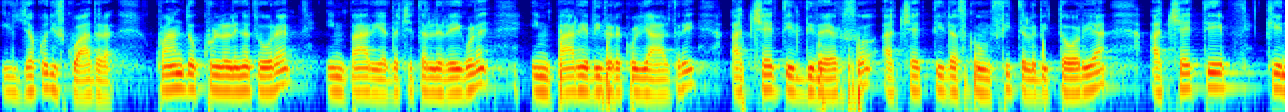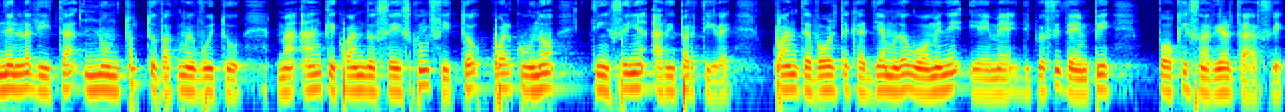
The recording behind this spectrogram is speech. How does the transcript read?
il gioco di squadra, quando con l'allenatore impari ad accettare le regole, impari a vivere con gli altri, accetti il diverso, accetti la sconfitta e la vittoria, accetti che nella vita non tutto va come vuoi tu, ma anche quando sei sconfitto qualcuno ti insegna a ripartire. Quante volte cadiamo da uomini e ahimè di questi tempi pochi sanno rialzarsi.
